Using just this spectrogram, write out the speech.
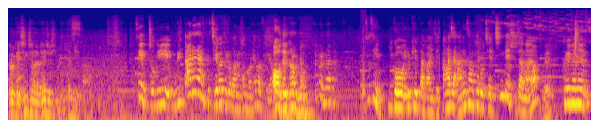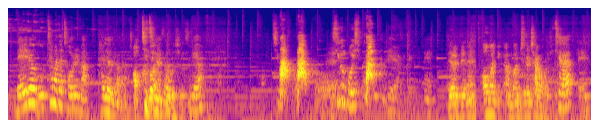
그렇게 칭찬을 해주시면 됩니다. 선생님 저기 우리 딸이랑 제가 들어가는 거 한번 해봐도 돼요? 아네 그럼요. 선생님 이거 이렇게 했다가 이제 강아지 아는 상태로 제 침대에 주잖아요. 네. 그러면은 내려놓자마자 저를 막 달려 들어요. 어, 짖으면서. 한번 해보시겠어요? 그래요? 지금 네. 지금 거의 10분 상태예요. 네. 이럴 때는 어머니가 한번 줄을 잡아보시죠. 제가요? 네.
